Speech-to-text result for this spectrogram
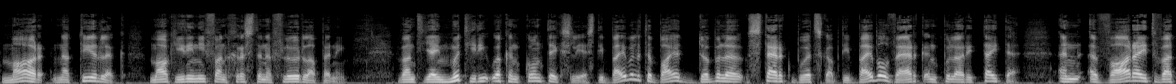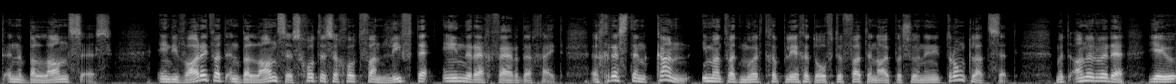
Maar natuurlik maak hierdie nie van Christene vloerlappe nie want jy moet hierdie ook in konteks lees. Die Bybel het 'n baie dubbele sterk boodskap. Die Bybel werk in polariteite, in 'n waarheid wat in 'n balans is. En die waarheid wat in balans is, God is 'n God van liefde en regverdigheid. 'n Christen kan iemand wat moord gepleeg het hof toe vat en daai persoon in die tronk laat sit. Met ander woorde, jy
